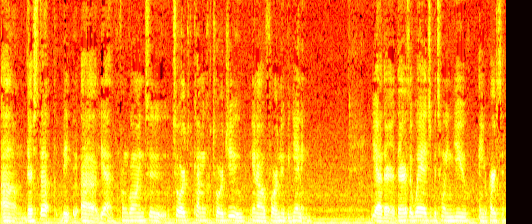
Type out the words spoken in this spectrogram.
um, they're stuck. Uh, yeah, from going to toward coming towards you, you know, for a new beginning. Yeah, there there's a wedge between you and your person,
